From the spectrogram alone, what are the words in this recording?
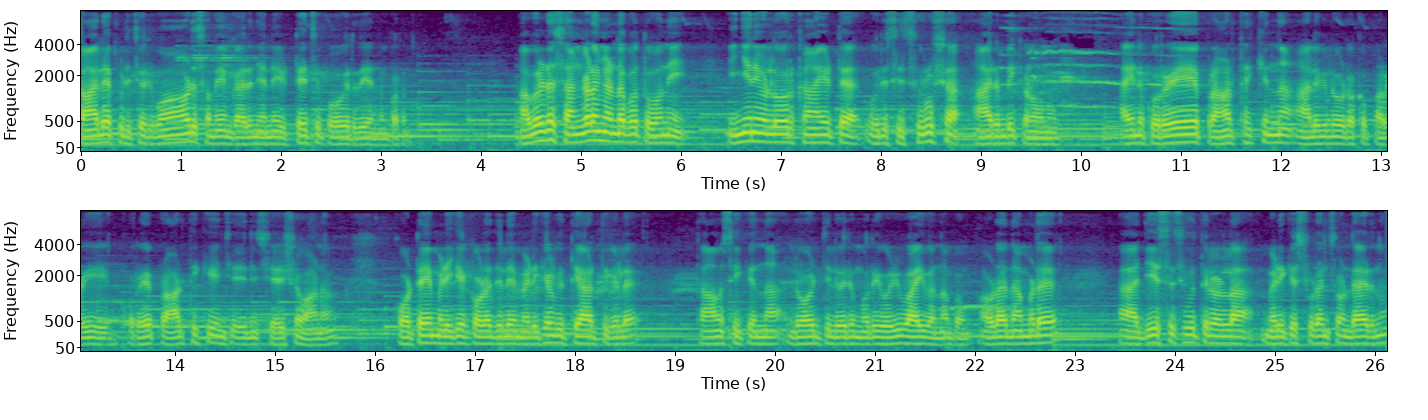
കാലെ പിടിച്ച് ഒരുപാട് സമയം കരഞ്ഞ് എന്നെ ഇട്ടേച്ച് പോകരുത് എന്നും പറഞ്ഞു. അവരുടെ സങ്കടം കണ്ടപ്പോൾ തോന്നി ഇങ്ങനെയുള്ളവർക്കായിട്ട് ഒരു ശുശ്രൂഷ ആരംഭിക്കണമെന്നും അതിന് കുറേ പ്രാർത്ഥിക്കുന്ന ആളുകളോടൊക്കെ പറയുകയും കുറേ പ്രാർത്ഥിക്കുകയും ചെയ്തതിന് ശേഷമാണ് കോട്ടയം മെഡിക്കൽ കോളേജിലെ മെഡിക്കൽ വിദ്യാർത്ഥികൾ താമസിക്കുന്ന ലോഡ്ജിൽ ഒരു മുറി ഒഴിവായി വന്നപ്പം അവിടെ നമ്മുടെ ജി എസ് എസ് യൂത്തിലുള്ള മെഡിക്കൽ സ്റ്റുഡൻസ് ഉണ്ടായിരുന്നു.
